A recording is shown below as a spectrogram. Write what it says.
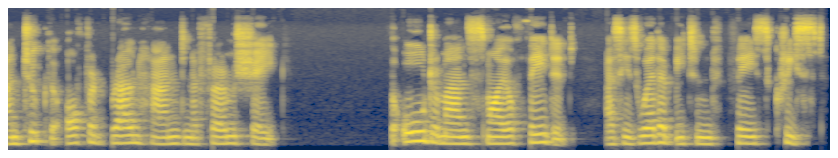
and took the offered brown hand in a firm shake. The older man's smile faded as his weather beaten face creased.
